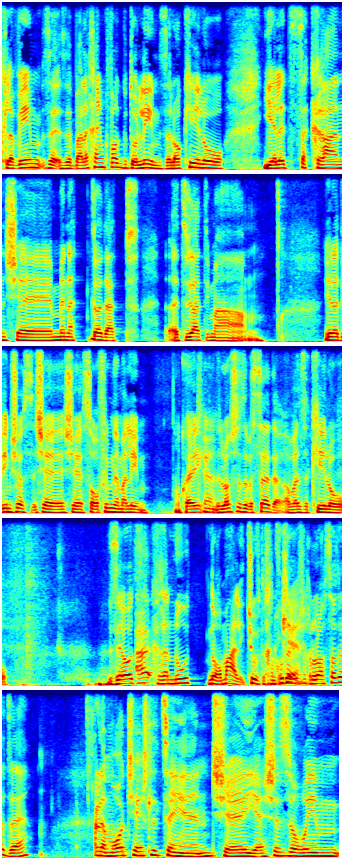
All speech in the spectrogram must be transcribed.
כלבים זה, זה בעלי חיים כבר גדולים, זה לא כאילו ילד סקרן שמנת... לא יודעת, את יודעת עם הילדים ש, ש, ששורפים נמלים, אוקיי? כן. זה לא שזה בסדר, אבל זה כאילו, זה עוד אה, סקרנות נורמלית. שוב, תחנכו את כן. הילדים שלך לא לעשות את זה. למרות שיש לציין שיש אזורים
